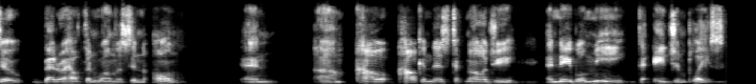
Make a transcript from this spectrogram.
to better health and wellness in the home, and um, how how can this technology enable me to age in place?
